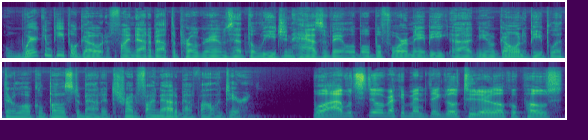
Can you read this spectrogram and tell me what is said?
where can people go to find out about the programs that the Legion has available before maybe uh, you know going to people at their local post about it to try to find out about volunteering? Well, I would still recommend that they go to their local post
